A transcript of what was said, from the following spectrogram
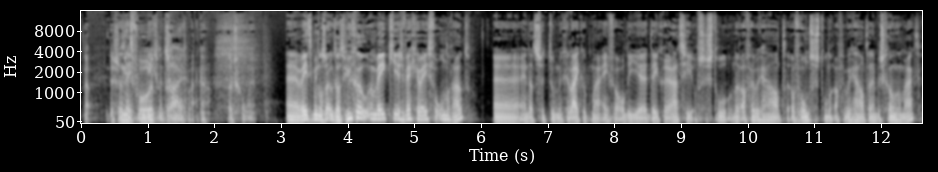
Nou, dus Dat niet heeft voor niks het met draaien. te maken. Ja, school, ja. We weten inmiddels ook dat Hugo een weekje is weg geweest voor onderhoud. En dat ze toen gelijk ook maar even al die decoratie op zijn stoel eraf hebben gehaald. Of rond zijn stoel eraf hebben gehaald en hebben schoongemaakt.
